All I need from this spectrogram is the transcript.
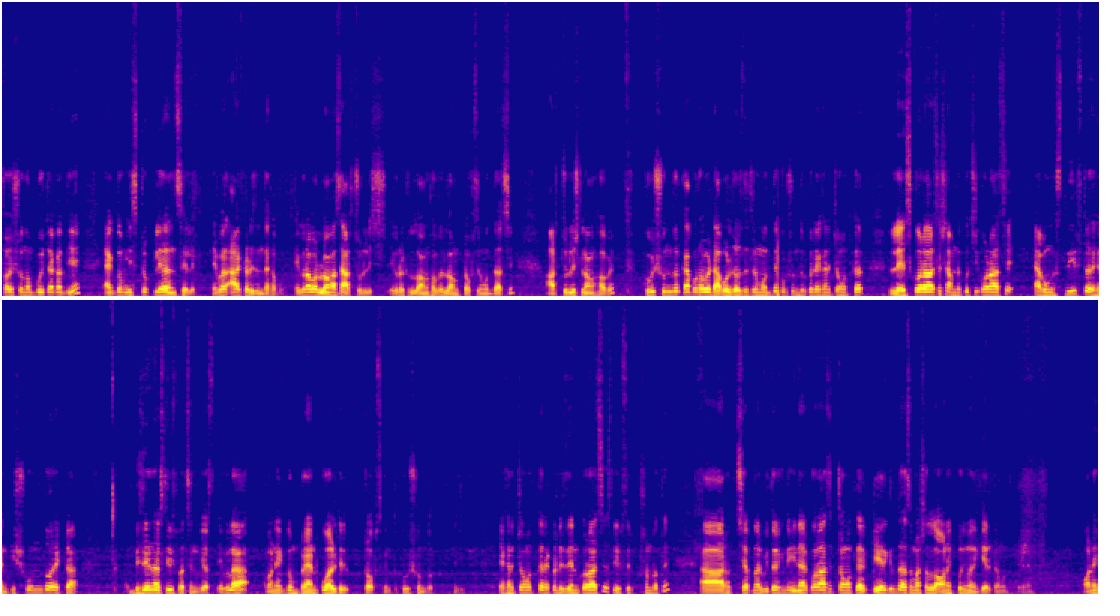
ছয়শো নব্বই টাকা দিয়ে একদম স্টক ক্লিয়ারেন্স সেলে এবার আরেকটা ডিজাইন দেখাবো। এগুলো আবার লং আছে আটচল্লিশ। এগুলো একটু লং হবে লং টপসের মধ্যে আছে। আটচল্লিশ লং হবে। খুবই সুন্দর কাপড় হবে ডাবল জর্জেটের মধ্যে। খুব সুন্দর করে এখানে চমৎকার লেস করা আছে, সামনে কুচি করা আছে এবং স্লিভসটা দেখেন কি সুন্দর একটা ডিজাইনার স্লিভস পাচ্ছেন বিয়াস এগুলা মানে একদম ব্র্যান্ড কোয়ালিটির টপস কিন্তু খুব সুন্দর। যে। এখানে চমৎকার একটা ডিজাইন করা আছে স্লিভসের পোর্শনটাতে আর হচ্ছে আপনার ভিতরে কিন্তু ইনার করা আছে, চমৎকার গের কিন্তু আছে মার্শাল্লাহ অনেক পরিমাণে গেরটার মধ্যে এখানে অনেক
